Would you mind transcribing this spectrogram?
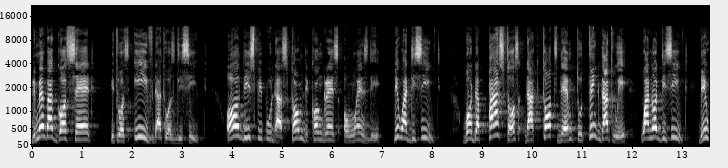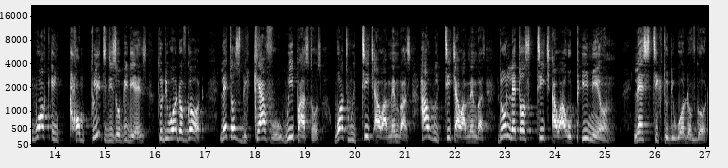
Remember, God said it was Eve that was deceived. All these people that stormed the Congress on Wednesday, they were deceived. But the pastors that taught them to think that way were not deceived. They walk in complete disobedience to the word of God. Let us be careful, we pastors, what we teach our members, how we teach our members. Don't let us teach our opinion. Let's stick to the word of God.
